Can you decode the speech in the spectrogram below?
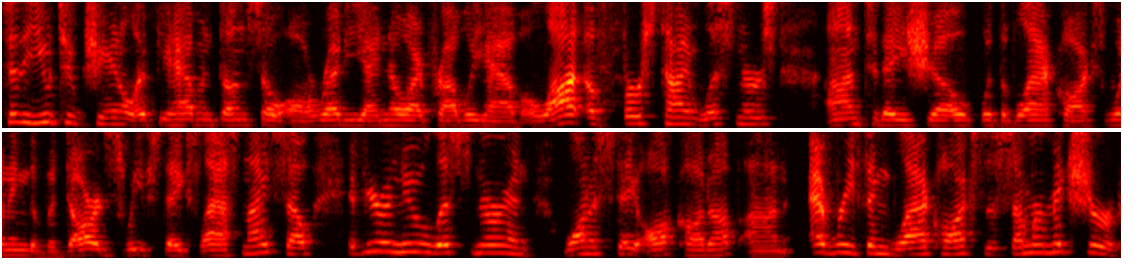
to the YouTube channel if you haven't done so already. I know I probably have a lot of first time listeners on today's show with the Blackhawks winning the Bedard sweepstakes last night. So if you're a new listener and want to stay all caught up on everything Blackhawks this summer, make sure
